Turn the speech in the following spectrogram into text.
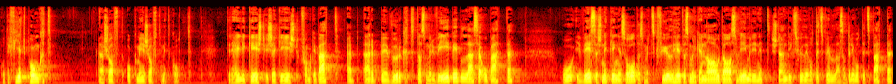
Und der vierte Punkt, er schafft auch Gemeinschaft mit Gott. Der Heilige Geist ist ein Geist vom Gebet. Er bewirkt, dass wir weh Bibel lesen und beten. Und ich weiß, es ist nicht so, dass wir das Gefühl haben, dass wir genau das wollen. Wir haben nicht ständig das Gefühl, ich will jetzt Bibel lesen oder ich will jetzt beten.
